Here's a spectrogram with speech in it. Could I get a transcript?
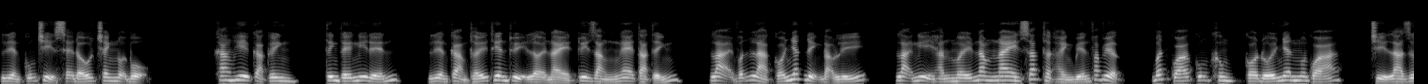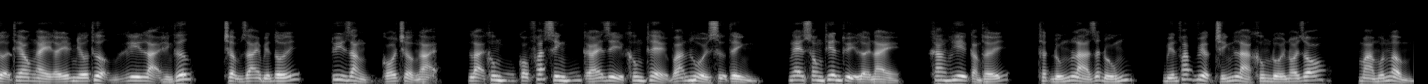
liền cũng chỉ sẽ đấu tranh nội bộ. Khang Hy cả kinh, tinh tế nghĩ đến, liền cảm thấy thiên thủy lời này tuy rằng nghe tà tính, lại vẫn là có nhất định đạo lý, lại nghĩ hắn mấy năm nay xác thật hành biến pháp việc, bất quá cũng không có đối nhân muôn quá, chỉ là dựa theo ngày ấy nhớ thượng ghi lại hình thức, chậm rãi biến tới, tuy rằng có trở ngại, lại không có phát sinh cái gì không thể vãn hồi sự tình. Nghe xong thiên thủy lời này, Khang Hy cảm thấy, thật đúng là rất đúng, biến pháp việc chính là không đối nói rõ, mà muốn ngầm.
